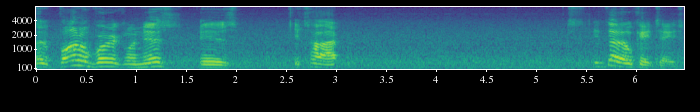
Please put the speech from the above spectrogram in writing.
So the final verdict on this is it's hot. It's got okay taste.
